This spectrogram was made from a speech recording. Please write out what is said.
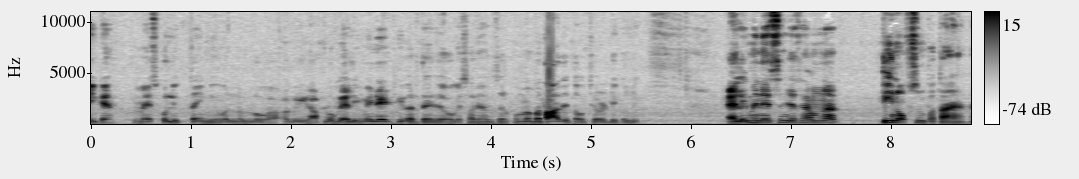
ठीक है? मैं इसको लिखता ही नहीं वरना लोग अभी आप लोग एलिमिनेट ही करते जाओगे सारे आंसर को। मैं बता देता हूँ थियोरेटिकली एलिमिनेशन जैसे हम ना तीन ऑप्शन पता है।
